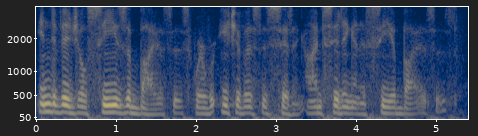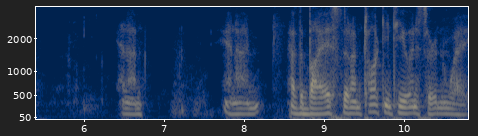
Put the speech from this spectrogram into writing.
individual seas of biases where each of us is sitting. I'm sitting in a sea of biases. And I'm and I'm have the bias that I'm talking to you in a certain way.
